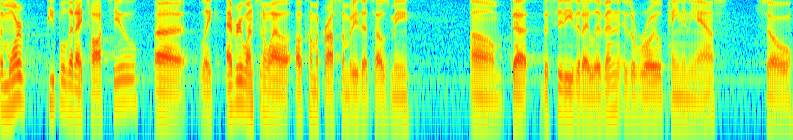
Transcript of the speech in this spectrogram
the more people that I talk to, uh, like every once in a while, I'll come across somebody that tells me um, that the city that I live in is a royal pain in the ass. So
